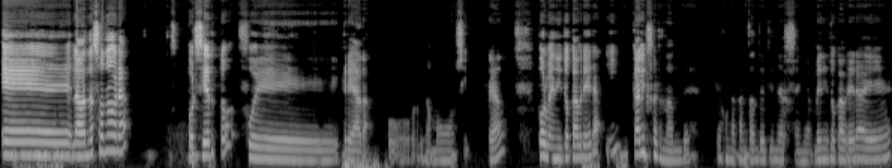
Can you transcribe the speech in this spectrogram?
Eh, la banda sonora Por cierto, fue creada, o digamos, sí, creada, por Benito Cabrera y Cali Fernández, que es una cantante tinerfeña. Benito Cabrera es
